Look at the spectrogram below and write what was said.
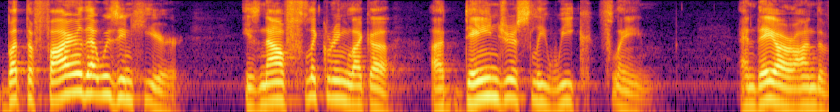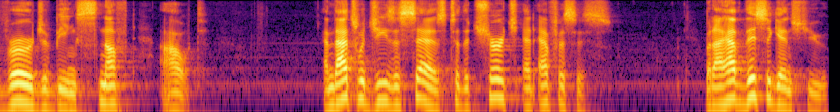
But the fire that was in here is now flickering like a, a dangerously weak flame. And they are on the verge of being snuffed out. And that's what Jesus says to the church at Ephesus. But I have this against you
